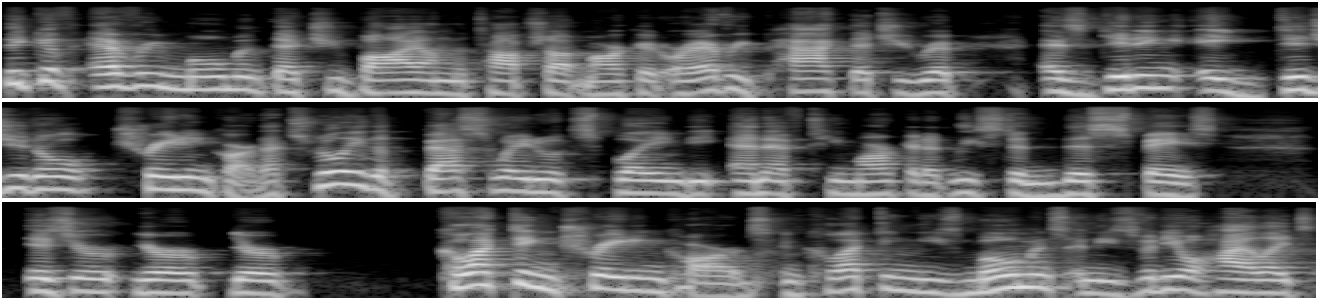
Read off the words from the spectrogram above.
think of every moment that you buy on the Top Shot market or every pack that you rip as getting a digital trading card. That's really the best way to explain the NFT market, at least in this space. Is you're you're you're collecting trading cards and collecting these moments and these video highlights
